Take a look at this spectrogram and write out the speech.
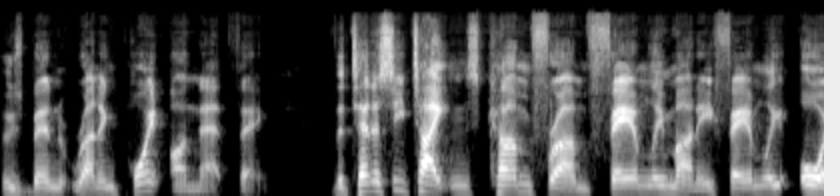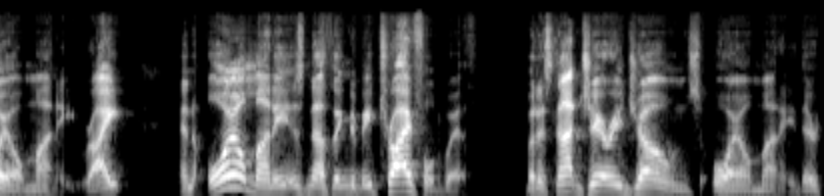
who's been running point on that thing. The Tennessee Titans come from family money, family oil money, right? And oil money is nothing to be trifled with, but it's not Jerry Jones oil money. They're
